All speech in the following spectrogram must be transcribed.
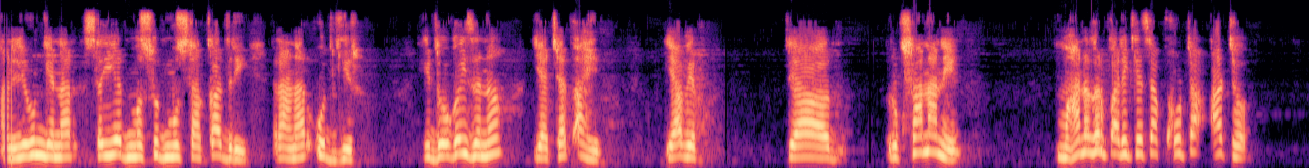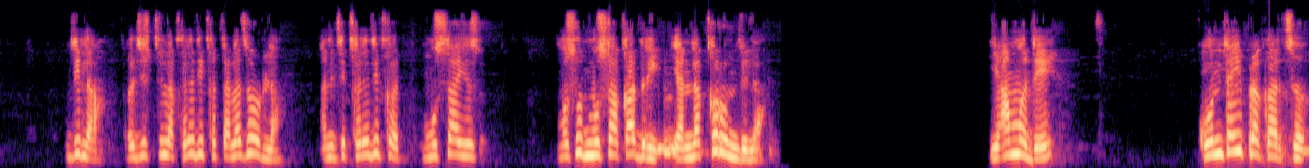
आणि लिहून घेणार सय्यद मसूद मुसा कादरी राहणार उदगीर. ही दोघही जण याच्यात आहेत. या व्यक् त्या रुखसानाने महानगरपालिकेचा खोटा आठ दिला. रजिस्ट्रीला खरेदी खताला जोडला आणि ते खरेदी खत मुसा युस मसूद मुसा कादरी यांना करून दिला. यामध्ये कोणत्याही प्रकारचं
